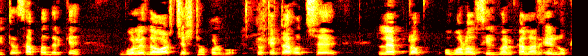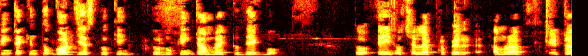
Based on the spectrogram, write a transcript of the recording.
ডিটেলস আপনাদেরকে বলে দেওয়ার চেষ্টা করব। তো এটা হচ্ছে ল্যাপটপ ওভারঅল সিলভার কালার এই লুকিংটা কিন্তু গর্জিয়াস লুকিং তো লুকিংটা আমরা একটু দেখব। তো এই হচ্ছে ল্যাপটপের, আমরা এটা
